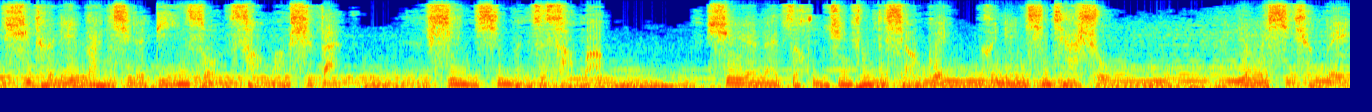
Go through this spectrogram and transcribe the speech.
徐特立办起了第一所扫盲师范，是用新文字扫盲。学员来自红军中的小鬼和年轻家属，人们戏称为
